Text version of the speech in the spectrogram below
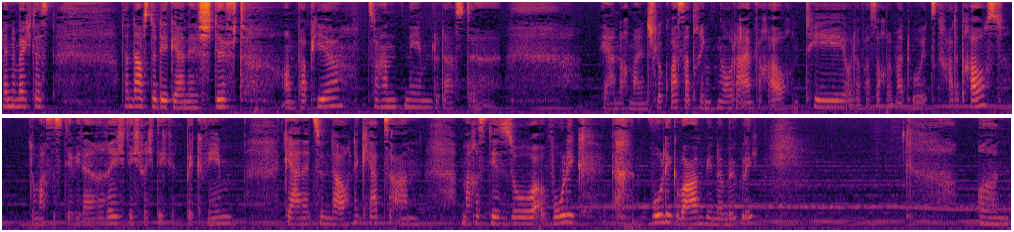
Wenn du möchtest, dann darfst du dir gerne Stift und Papier zur Hand nehmen. Du darfst äh, ja nochmal einen Schluck Wasser trinken oder einfach auch einen Tee oder was auch immer du jetzt gerade brauchst. Du machst es dir wieder richtig, richtig bequem. Gerne zünde auch eine Kerze an. Mach es dir so wohlig, wohlig warm wie nur möglich. Und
